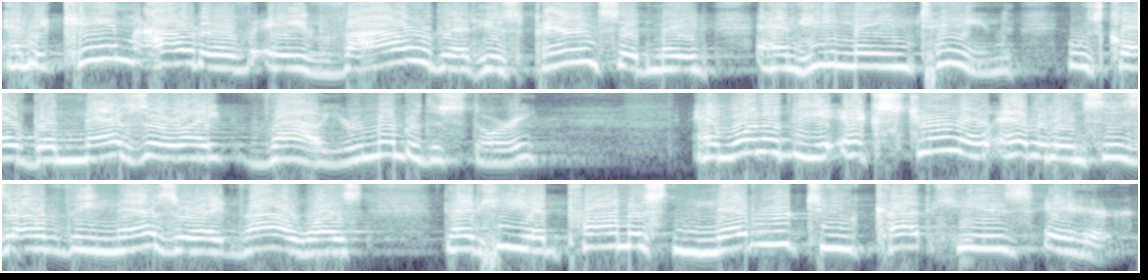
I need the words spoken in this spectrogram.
And it came out of a vow that his parents had made and he maintained. It was called the Nazarite vow. You remember the story? And one of the external evidences of the Nazarite vow was that he had promised never to cut his hair.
